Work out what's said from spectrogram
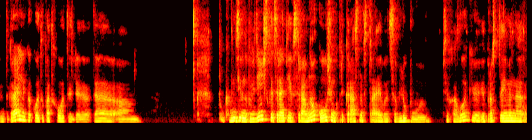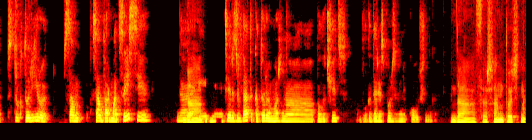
интегральный какой-то подход, или да, э, когнитивно-поведенческая терапия, все равно коучинг прекрасно встраивается в любую психологию и просто именно структурирует сам, сам формат сессии да, да. и те результаты, которые можно получить благодаря использованию коучинга. Да, совершенно точно.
